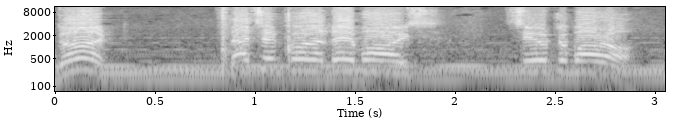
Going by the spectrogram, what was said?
Good. That's it for the day, boys. See you tomorrow.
